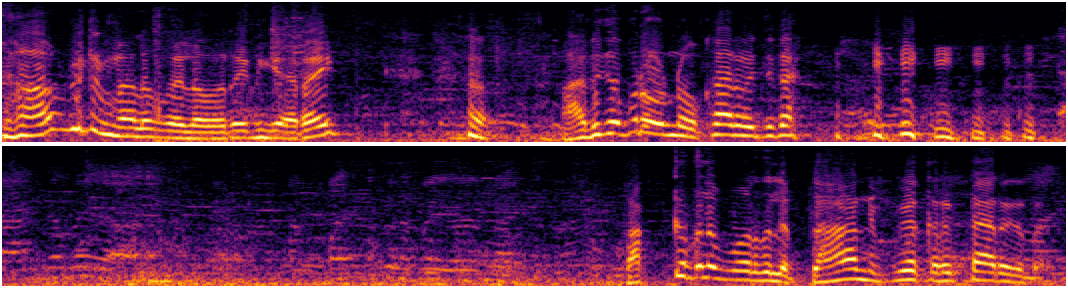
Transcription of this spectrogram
சாப்பிட்டுட்டு மேலே போயிடலாம். ஒரு நீங்க ரைட் அதுக்கப்புறம் ஒன்று உட்கார வச்சுட்டா. பக்கத்துல போகிறதில்ல பிளான் இப்பவே கரெக்டா இருக்கணும்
